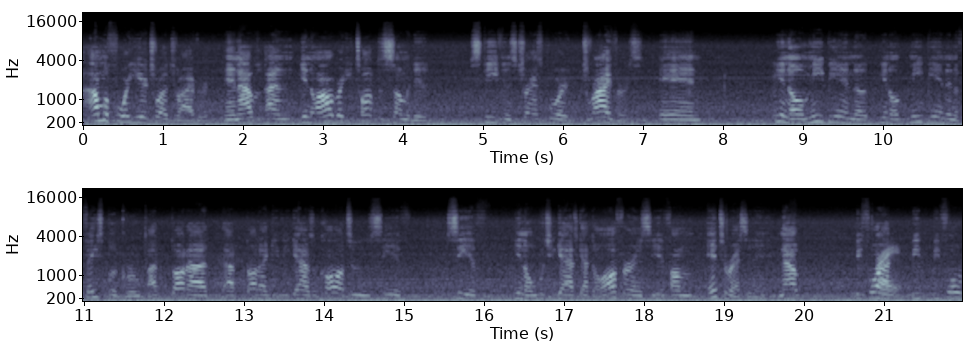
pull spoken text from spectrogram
I'm a four-year truck driver, and I, and you know, I already talked to some of the Stevens Transport drivers, and you know, me being a, you know, me being in a Facebook group, I thought I, I thought I'd give you guys a call to see if, see if, you know, what you guys got to offer and see if I'm interested in it. Now, before Right. I, be, before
